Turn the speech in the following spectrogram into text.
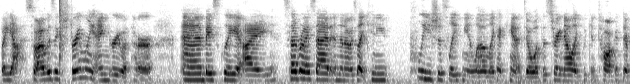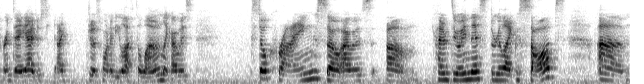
but yeah, so I was extremely angry with her. And basically I said what I said and then I was like, can you please just leave me alone? Like I can't deal with this right now. Like we can talk a different day. I just, I just want to be left alone. Like I was still crying. So I was um, kind of doing this through like sobs. Um,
